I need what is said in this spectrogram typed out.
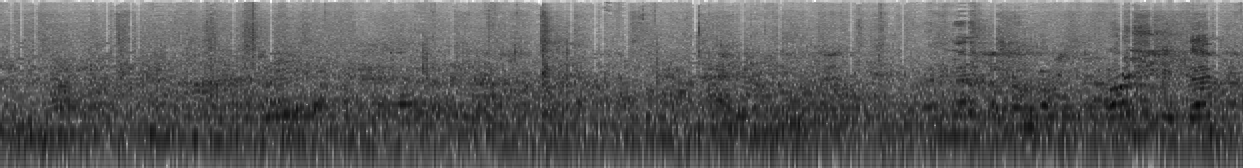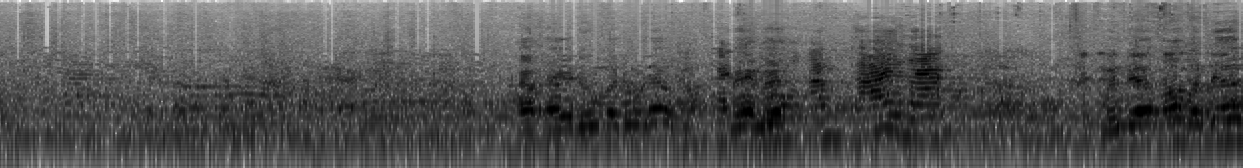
ร้อยยี่สิบครับ เอาใครดูมาดูเร็วแม่มาอันท้ายนะ เหมือนเดิมเขาเหมือนเดิม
